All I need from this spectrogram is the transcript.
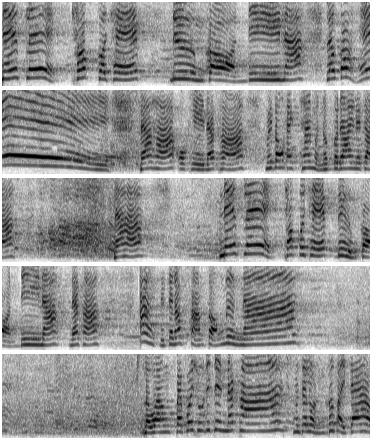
เนสเล่ช็อกโกเชฟดื่มก่อนดีนะ แล้วก็เฮ้นะคะ โอเคนะคะ ไม่ต้องแอคชั่นเหมือนนกก็ได้นะจ๊ะ นะคะเนสเล่ช็อกโกเชฟดื่มก่อนดีนะนะคะอะเดี๋ยวจะนับ 3 2 1 นะ ระวังเปเปอร์ชูนิดนึงนะคะ มันจะหล่นเข้าใส่แก้ว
